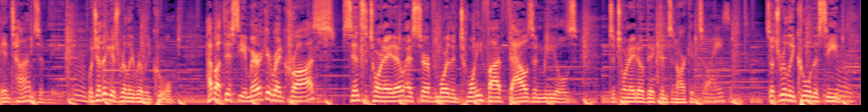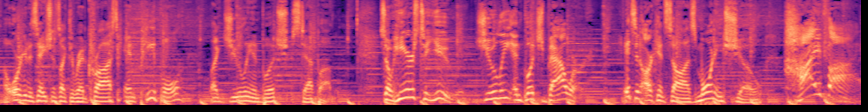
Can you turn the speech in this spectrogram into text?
in times of need, hmm. which I think is really, really cool. How about this? The American Red Cross, since the tornado, has served more than 25,000 meals to tornado victims in Arkansas. Amazing. So it's really cool to see hmm. uh, organizations like the Red Cross and people like Julie and Butch step up. So here's to you, Julie and Butch Bauer. It's an Arkansas's morning show. High five!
